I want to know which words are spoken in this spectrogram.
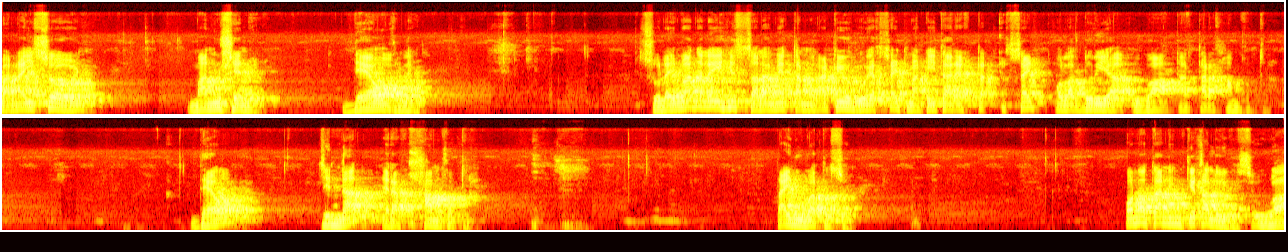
বানাইছ মানুষে না দেও হলে। সুলাইমান আলাইহিস সালামে তার লাঠিও গো এক সাইড মাটি, তার একটা এক সাইড কলা দরিয়া উবা তার তারা খাম দেও, জিন্নাত, এরা খাম করতা তাই উবা তো অনতান ইন্তেকাল হয়ে গেছে উবা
